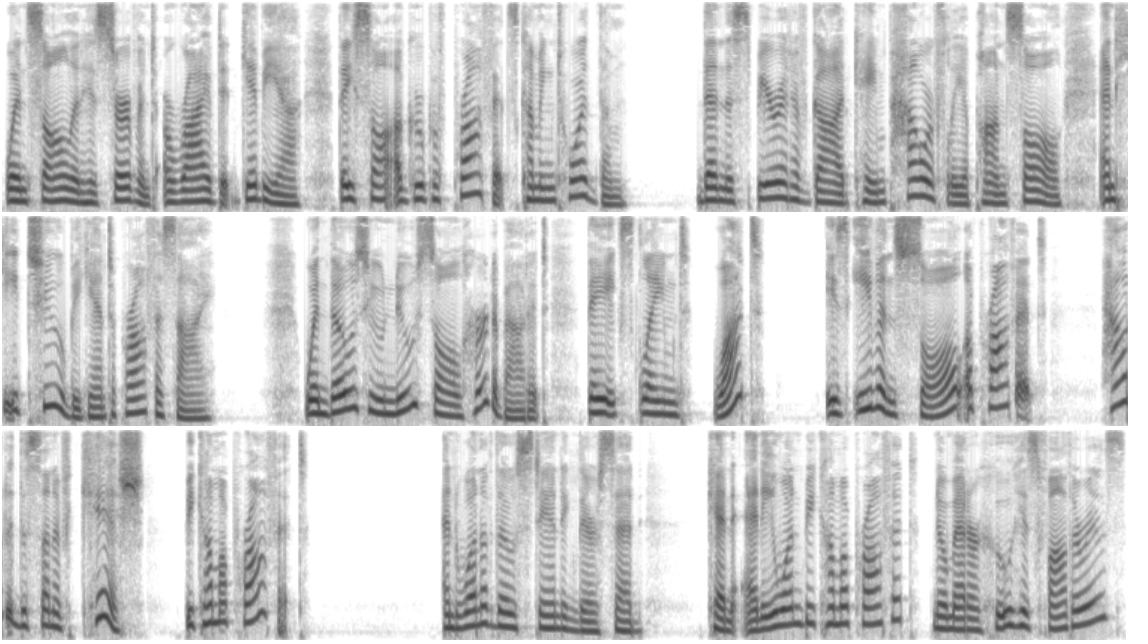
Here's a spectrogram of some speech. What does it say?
When Saul and his servant arrived at Gibeah, they saw a group of prophets coming toward them. Then the Spirit of God came powerfully upon Saul, and he too began to prophesy. When those who knew Saul heard about it, they exclaimed, What? Is even Saul a prophet? How did the son of Kish become a prophet? And one of those standing there said, Can anyone become a prophet, no matter who his father is?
